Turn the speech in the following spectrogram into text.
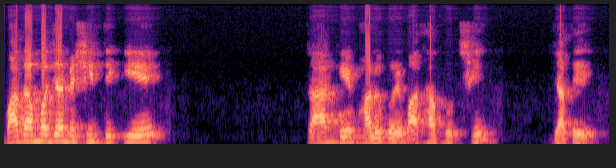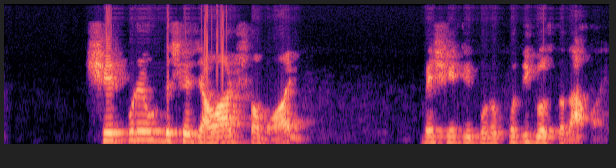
বাদাম ভাজার মেশিনটি গিয়ে ট্রাকে ভালো করে বাঁধা হচ্ছে যাতে শেরপুরের উদ্দেশ্যে যাওয়ার সময় মেশিনটি কোনো ক্ষতিগ্রস্ত না হয়।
